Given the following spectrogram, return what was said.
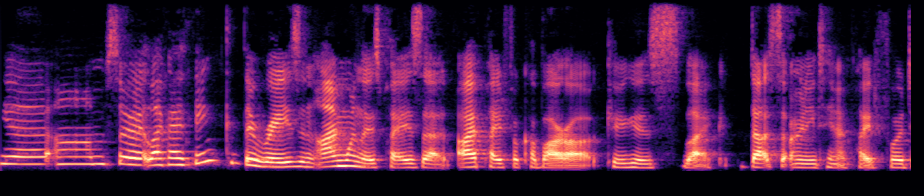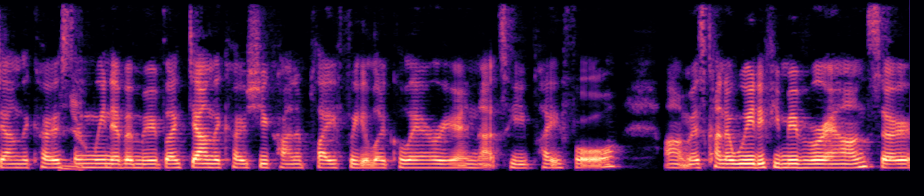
Yeah, um, so like I think the reason I'm one of those players that I played for Culburra Cougars, like that's the only team I played for down the coast, and we never moved. Like down the coast, you kind of play for your local area, and that's who you play for. Um, it's kind of weird if you move around. So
